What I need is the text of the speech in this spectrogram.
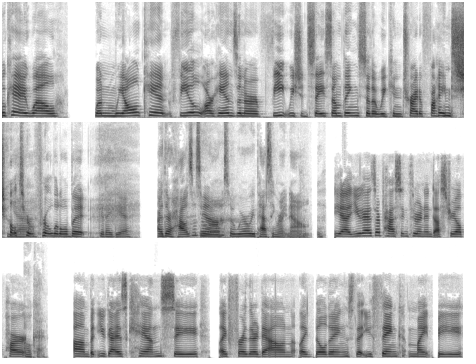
Okay, well, when we all can't feel our hands and our feet, we should say something so that we can try to find shelter Yeah. for a little bit. Good idea. Are there houses Yeah. around? So where are we passing right now? yeah, you guys are passing through an industrial park. Okay. Um, but you guys can see like further down like buildings that you think might be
